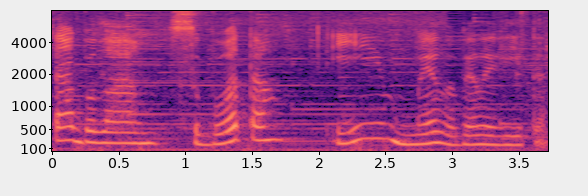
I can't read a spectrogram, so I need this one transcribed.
Це була субота, і ми ловили вітер.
